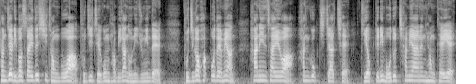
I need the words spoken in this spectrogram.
현재 리버사이드 시 정부와 부지 제공 협의가 논의 중인데 부지가 확보되면 한인 사회와 한국 지자체, 기업들이 모두 참여하는 형태의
